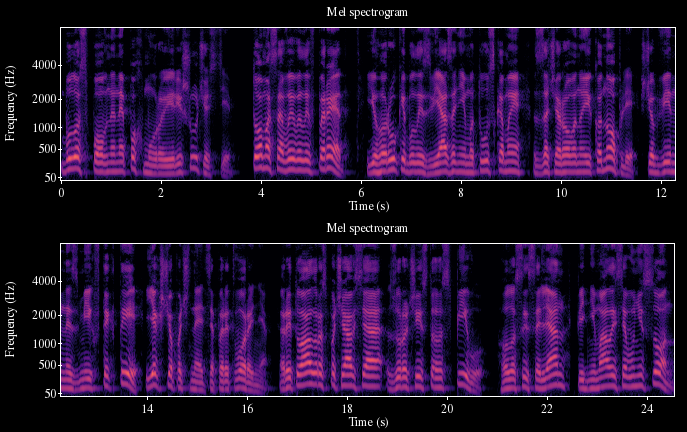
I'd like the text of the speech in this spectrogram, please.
було сповнене похмурої рішучості. Томаса вивели вперед. Його руки були зв'язані мотузками з зачарованої коноплі, щоб він не зміг втекти, якщо почнеться перетворення. Ритуал розпочався з урочистого співу. Голоси селян піднімалися в унісон,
